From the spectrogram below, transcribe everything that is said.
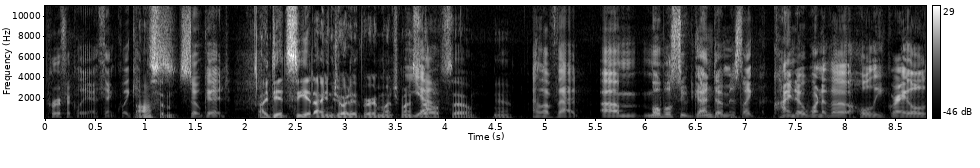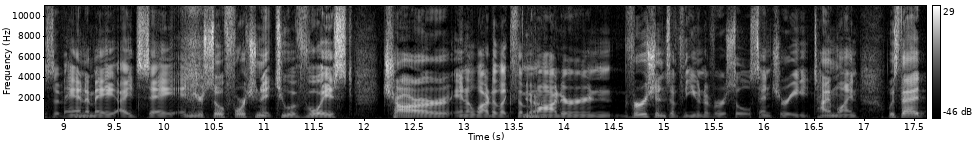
perfectly. I think like it's Awesome. so good. I did see it. I enjoyed it very much myself. Yeah. So yeah. I love that. Um, Mobile Suit Gundam is like kind of one of the holy grails of anime, I'd say. And you're so fortunate to have voiced Char in a lot of like the Yeah. modern versions of the Universal Century timeline. Was that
